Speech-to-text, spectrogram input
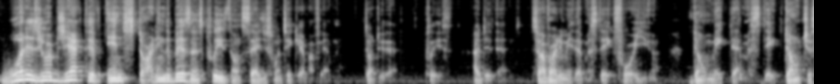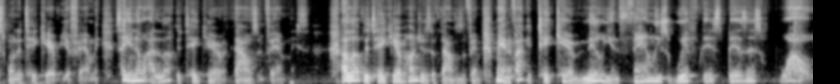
What is your objective in starting the business? Please don't say, I just want to take care of my family. Don't do that. Please. I did that. So I've already made that mistake for you. Don't make that mistake. Don't just want to take care of your family. Say, you know what? I love to take care of a thousand families. I love to take care of hundreds of thousands of families. Man, if I could take care of a million families with this business, whoa.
